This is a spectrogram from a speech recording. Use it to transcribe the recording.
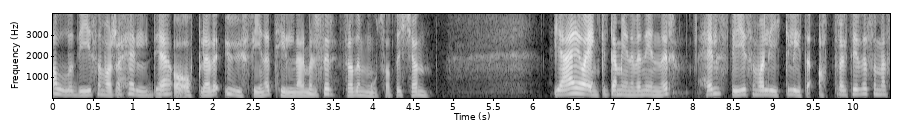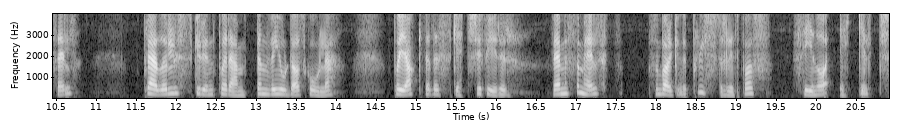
alle de som var så heldige å oppleve ufine tilnærmelser fra det motsatte kjønn. Jeg og enkelte av mine venninner, helst de som var like lite attraktive som meg selv, pleide å luske rundt på rampen ved Jordal skole, på jakt etter sketsjy fyrer, hvem som helst som bare kunne plystre litt på oss, si noe ekkelt,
